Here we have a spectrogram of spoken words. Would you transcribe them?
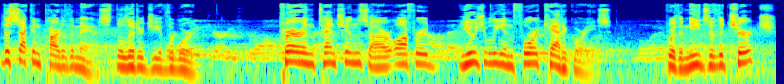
the second part of the Mass, the Liturgy of the Word. Prayer intentions are offered usually in four categories for the needs of the church,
